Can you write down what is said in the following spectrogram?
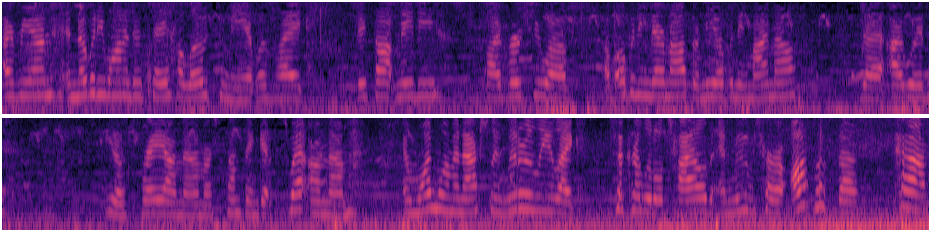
I ran and nobody wanted to say hello to me. It was like they thought maybe by virtue of, of opening their mouth or me opening my mouth that I would you know, spray on them or something, get sweat on them. And one woman actually literally like took her little child and moved her off of the path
